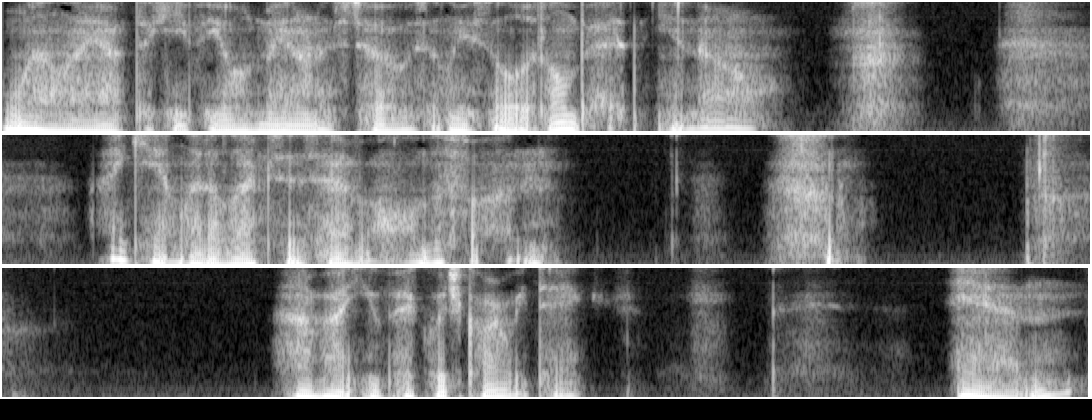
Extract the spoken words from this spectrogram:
well, I have to keep the old man on his toes at least a little bit, you know. I can't let Alexis have all the fun. How about you pick which car we take? And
